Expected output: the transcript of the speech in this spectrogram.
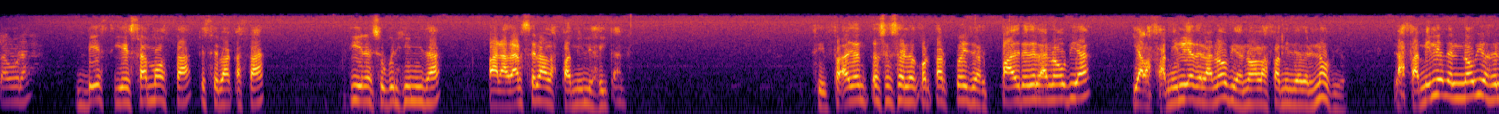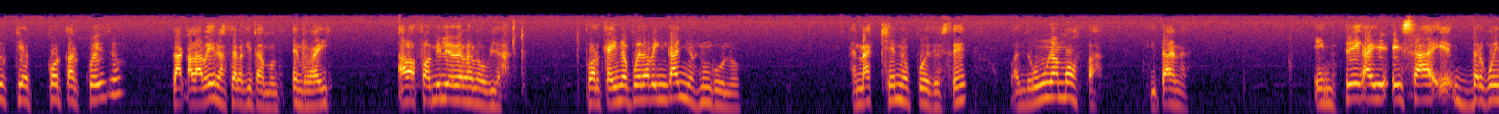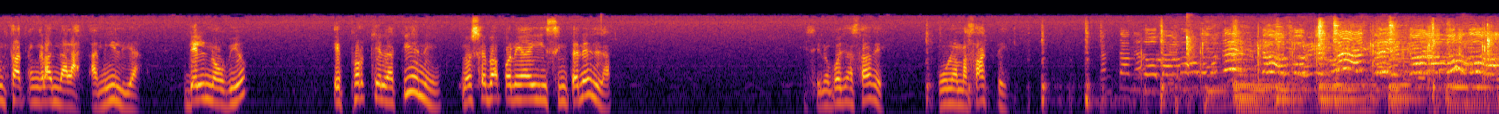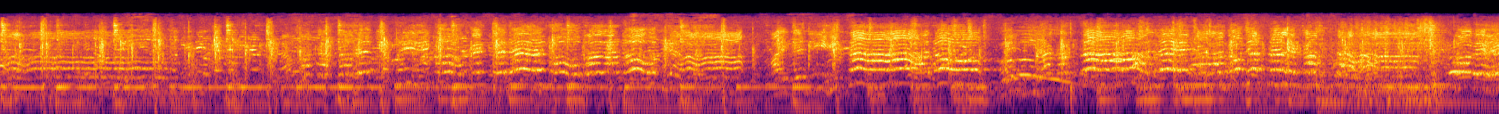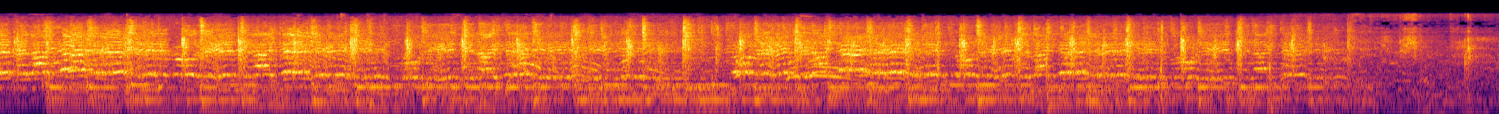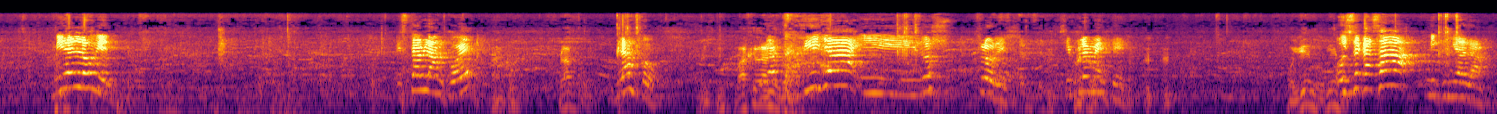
Ahora ve si esa moza que se va a casar tiene su virginidad para dársela a las familias gitanas. Si falla, entonces se le corta el cuello al padre de la novia y a la familia de la novia, no a la familia del novio. La familia del novio es el que corta el cuello, la calavera se la quitamos en raíz a la familia de la novia, porque ahí no puede haber engaños ninguno. Además, ¿qué no puede ser cuando una moza gitana entrega esa eh, vergüenza tan grande a la familia del novio? Es porque la tiene, no se va a poner ahí sin tenerla. Y si no, pues ya sabe, una masacre.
